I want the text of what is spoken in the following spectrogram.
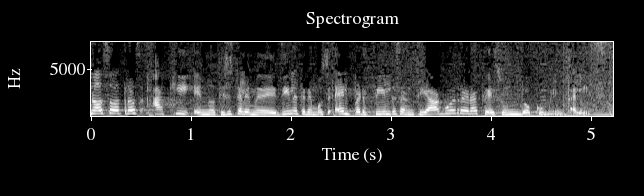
Nosotros aquí en Noticias Telemedellín le tenemos el perfil de Santiago Herrera, que es un documentalista.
